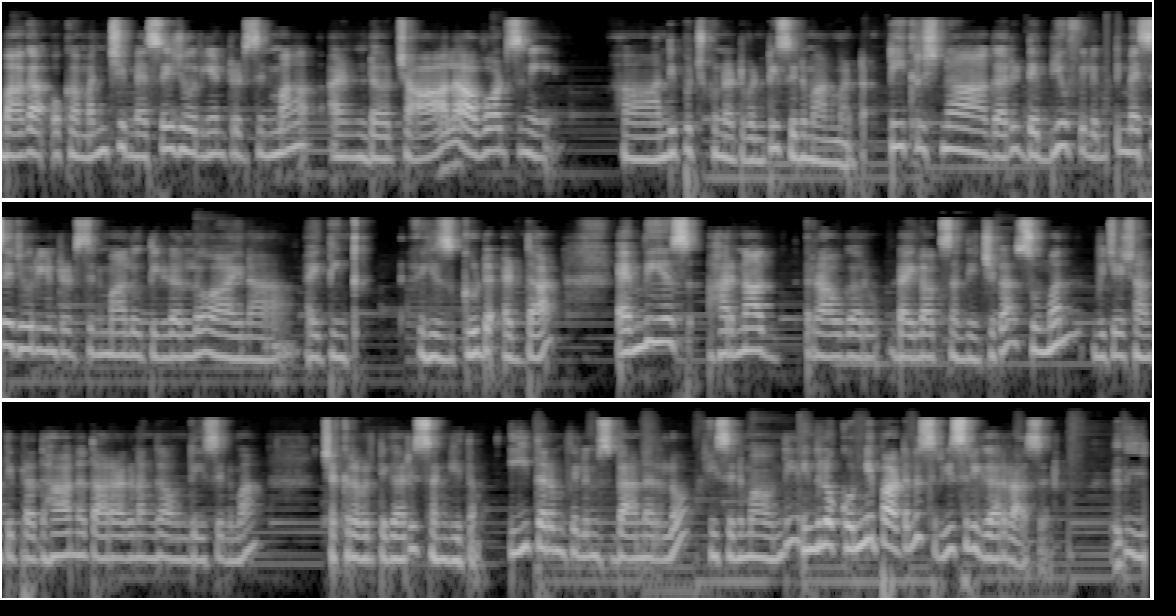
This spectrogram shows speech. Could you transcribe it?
బాగా ఒక మంచి మెసేజ్ ఓరియంటెడ్ సినిమా అండ్ చాలా అవార్డ్స్ని అందిపుచ్చుకున్నటువంటి సినిమా అనమాట టి కృష్ణ గారి డెబ్యూ ఫిలిం మెసేజ్ ఓరియంటెడ్ సినిమాలు తీయడంలో ఆయన I think he's good at that M V S Harnath Rao garu dialogues అందించగా సుమన్ విజయశాంతి ప్రధాన తారాగణంగా ఉంది ఈ సినిమా చక్రవర్తి గారి సంగీతం. ఈ తరం ఫిలిమ్స్ బ్యానర్లో ఈ సినిమా ఉంది. ఇందులో కొన్ని పాటలు శ్రీశ్రీ గారు రాశారు. అయితే ఈ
